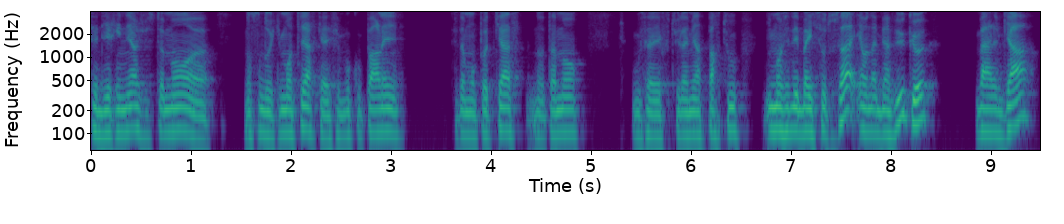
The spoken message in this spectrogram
Teddy Riner, justement, euh, dans son documentaire qui avait fait beaucoup parler, c'est dans mon podcast notamment, où ça foutu la merde partout, il mangeait des sur tout ça, et on a bien vu que bah, le gars,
